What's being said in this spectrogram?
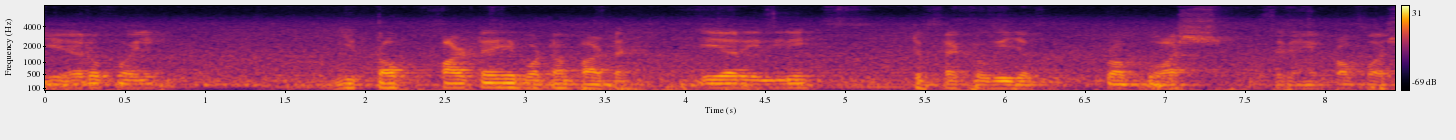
ये एरोफॉइल ये टॉप पार्ट है, ये बॉटम पार्ट है। एयर इजीली डिफेक्ट होगी जब प्रॉप वॉश जैसे कहेंगे प्रॉप वॉश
